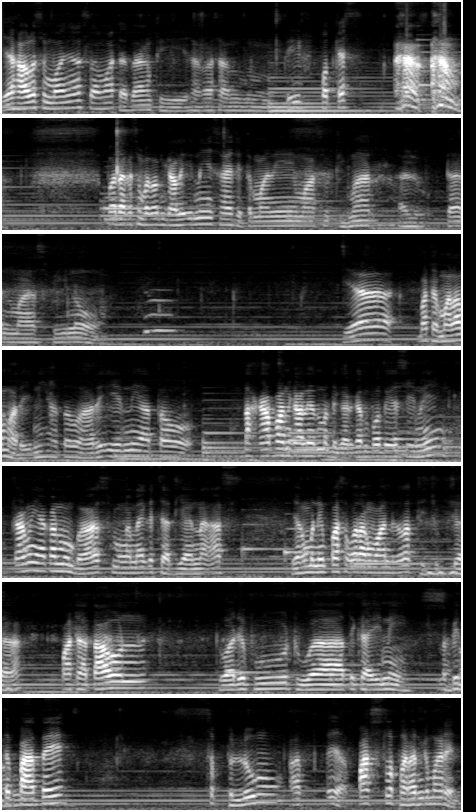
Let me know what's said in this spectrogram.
Ya halo semuanya, selamat datang di Sangasan TV Podcast. Pada kesempatan kali ini saya ditemani Mas Udimar Halo. dan Mas Vino. Ya pada malam hari ini atau hari ini atau entah kapan kalian mendengarkan podcast ini, kami akan membahas mengenai kejadian naas yang menimpa seorang wanita di Jogja pada tahun 2023 ini. Lebih tepatnya sebelum ya pas lebaran kemarin.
